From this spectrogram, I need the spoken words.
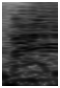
You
